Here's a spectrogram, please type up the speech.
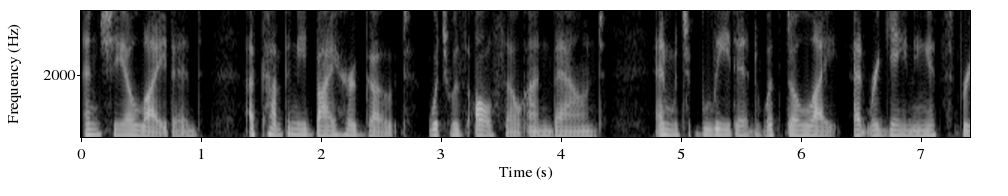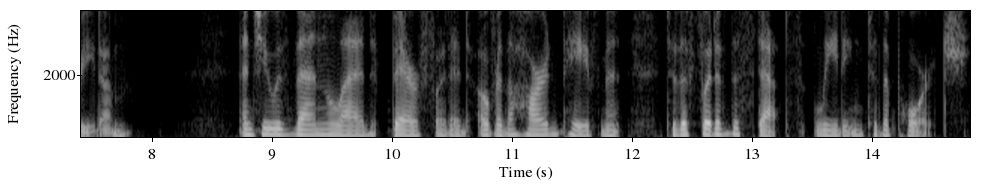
and she alighted, accompanied by her goat, which was also unbound, and which bleated with delight at regaining its freedom. And she was then led barefooted over the hard pavement to the foot of the steps leading to the porch.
